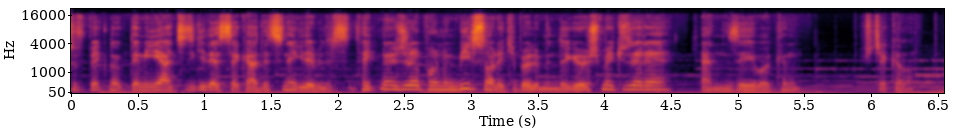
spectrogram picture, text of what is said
yusufbek.me yan çizgi destek adresine gidebilirsiniz. Teknoloji raporunun bir sonraki bölümünde görüşmek üzere. Kendinize iyi bakın. Hoşçakalın.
